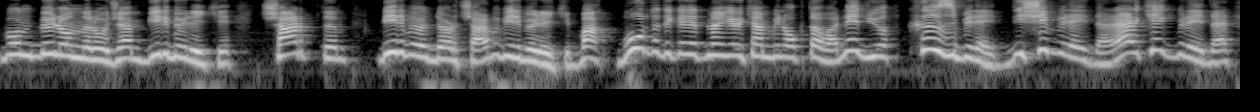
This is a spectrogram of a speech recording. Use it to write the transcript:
Böl onları hocam 1 bölü 2 çarptım. 1 bölü 4 çarpı 1 bölü 2. Bak burada dikkat etmen gereken bir nokta var. Ne diyor? Kız birey, dişi birey der, erkek birey der.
